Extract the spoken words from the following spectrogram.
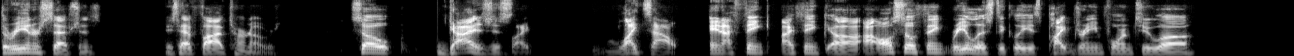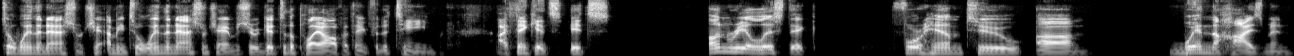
three interceptions. He's had five turnovers. So guy is just like lights out. And I think I think uh I also think realistically it's pipe dream for him to uh to win the national cha- I mean to win the national championship or get to the playoff, I think, for the team. I think it's it's unrealistic for him to um win the Heisman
